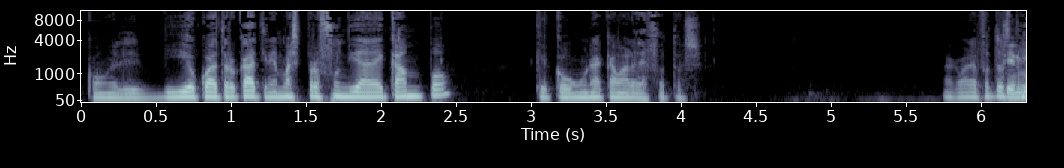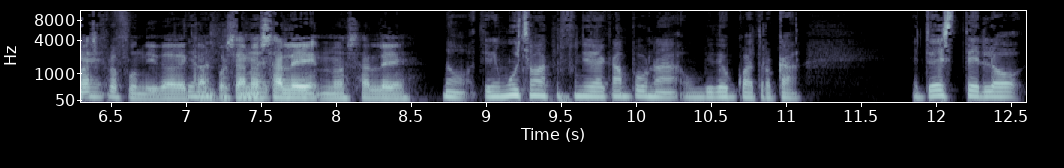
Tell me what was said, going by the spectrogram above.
con el vídeo 4K tiene más profundidad de campo que con una cámara de fotos. La cámara de fotos Tiene más profundidad de campo, o sea, no sale, no sale. no, tiene mucha más profundidad de campo una- un vídeo en 4K. Entonces te lo,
